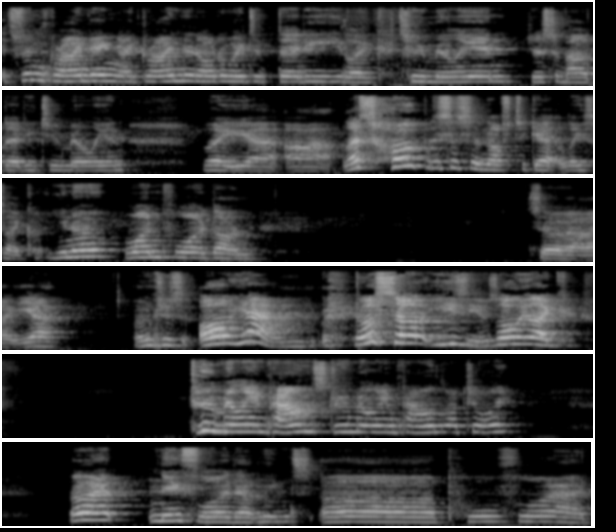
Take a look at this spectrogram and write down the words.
it's been grinding. I grinded all the way to 30, like 2 million, just about 32 million. But yeah, uh, let's hope this is enough to get at least like, you know, one floor done. So uh, yeah, I'm just, oh yeah, it was so easy. It was only like 2 million pounds, 3 million pounds actually. Alright, new floor, that means, uh, pool floor, I'd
